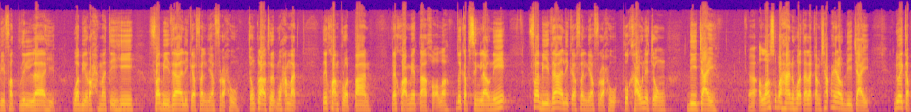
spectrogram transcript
بفضل الله وبرحمته فبذلك فليفرحوا จงกล่าวเถิดมุฮัมมัดด้วยความโปรดปราน และความเมตตาของอัลลอฮ์ด้วยกับสิ่งเหล่านี้ فبذلك فليفرحوا พวกเขาเนี่ยจงดีใจอัลลอฮ์สุบฮานะฮูวะตะลากำชับให้เราดีใจ ด้วยกับ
